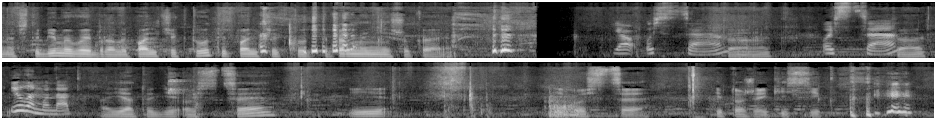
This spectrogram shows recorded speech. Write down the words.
Значить, тобі ми вибрали пальчик тут і пальчик тут. Тепер мені шукаємо. Я ось це, Так, ось це так. і лимонад. А я тоді ось це і, і ось це. І теж якийсь сік.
